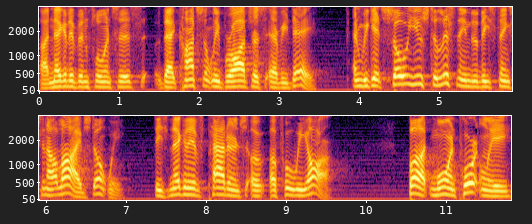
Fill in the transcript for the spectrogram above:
uh, negative influences that constantly barrage us every day. And we get so used to listening to these things in our lives, don't we? These negative patterns of, of who we are. But more importantly,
